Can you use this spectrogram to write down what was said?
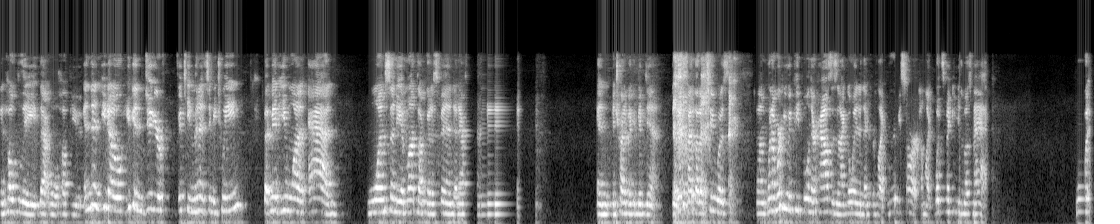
And hopefully that will help you. And then you know you can do your 15 minutes in between but maybe you want to add one Sunday a month I'm going to spend an afternoon and, and try to make a big dent. I thought of too was um, when I'm working with people in their houses and I go in and they're like, where do we start? I'm like, what's making you the most mad? What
